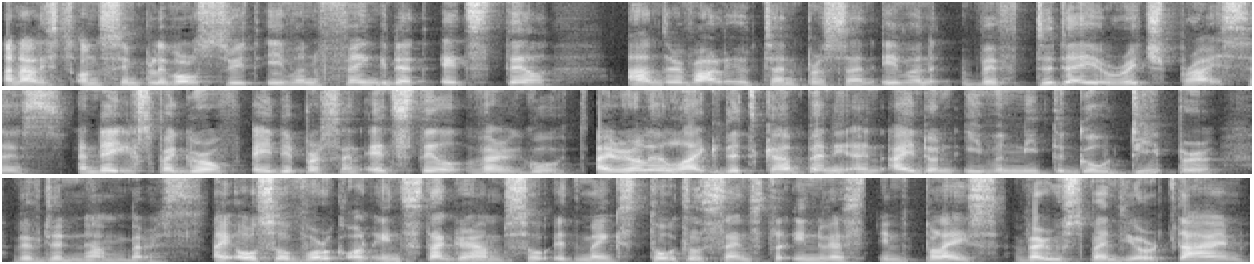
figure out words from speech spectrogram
Analysts on Simply Wall Street even think that it's still undervalued 10% even with today rich prices. And they expect growth 80%. It's still very good. I really like that company and I don't even need to go deeper with the numbers. I also work on Instagram, so it makes total sense to invest in place where you spend your time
